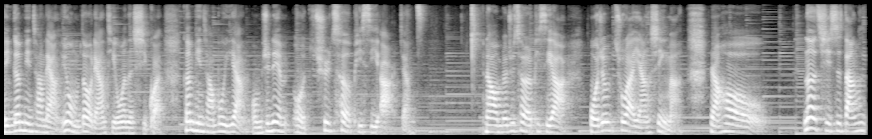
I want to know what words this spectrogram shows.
平跟平常量，因为我们都有量体温的习惯，跟平常不一样。我们去练，我去测 PCR 这样子，然后我们就去测了 PCR，我就出来阳性嘛。然后那其实当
